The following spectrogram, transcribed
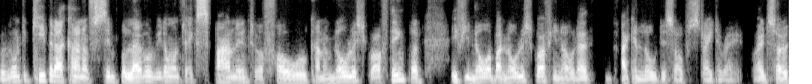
We want to keep it at kind of simple level. We don't want to expand into a full kind of knowledge graph thing. But if you know about knowledge graph, you know that I can load this up straight away, right? So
